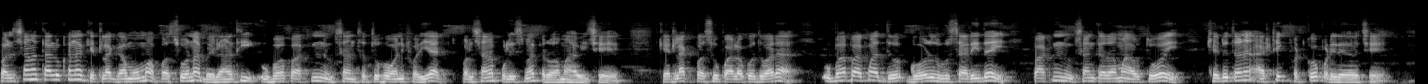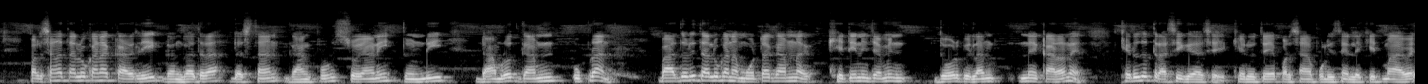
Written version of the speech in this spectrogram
પલસાણા તાલુકાના કેટલાક ગામોમાં પશુઓના બેલાણથી ઊભા પાકને નુકસાન થતું હોવાની ફરિયાદ પલસાણા પોલીસમાં કરવામાં આવી છે. કેટલાક પશુપાલકો દ્વારા ઊભા પાકમાં ગોળ ઘુસાડી દઈ પાકને નુકસાન કરવામાં આવતું હોય, ખેડૂતોને આર્થિક ફટકો પડી રહ્યો છે. પલસાણા તાલુકાના કારલી, ગંગાધરા, દસ્તાન, ગાંગપુર, સોયાણી, તુંડી, ડામરોદ ગામ ઉપરાંત બારદોલી તાલુકાના મોટા ગામના ખેતીની જમીન ધોળ ભેલાને કારણે ખેડૂતો ત્રાસી ગયા છે. ખેડૂતોએ પરસાણ પોલીસને લેખિતમાં આવે,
